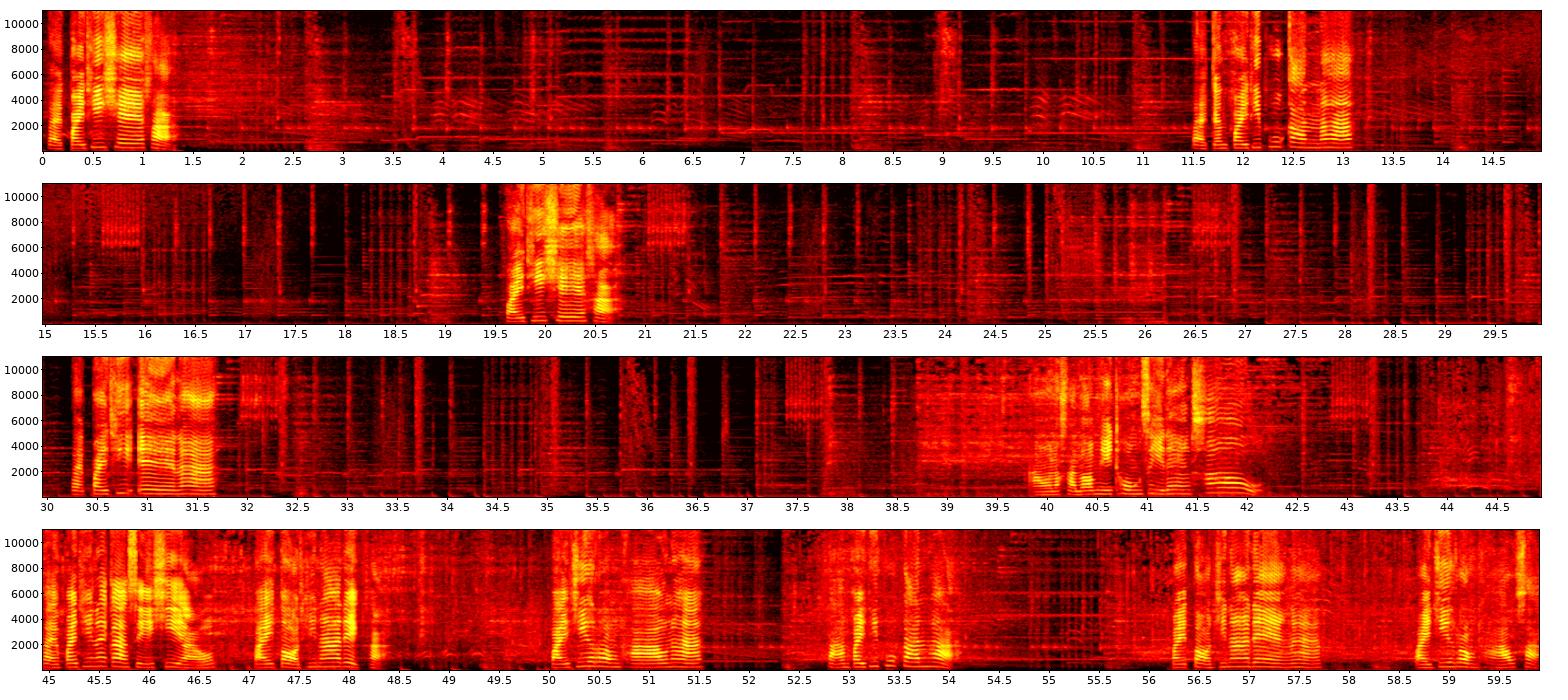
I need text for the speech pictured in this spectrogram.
ตกไปที่เคค่ะ แตกกันไปที่ผู้กันนะคะไปที่เคค่ะ แตกไปที่ A นะคะ เอาละค่ะ รอบนี้ธงสีแดงเข้า แตกไปที่หน้ากากสีเขียว ไปต่อที่หน้าเด็กค่ะ ไปที่รองเท้านะคะ ตามไปที่ผู้กันค่ะ ไปต่อที่หน้าแดงนะคะไปที่รองเท้าค่ะ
